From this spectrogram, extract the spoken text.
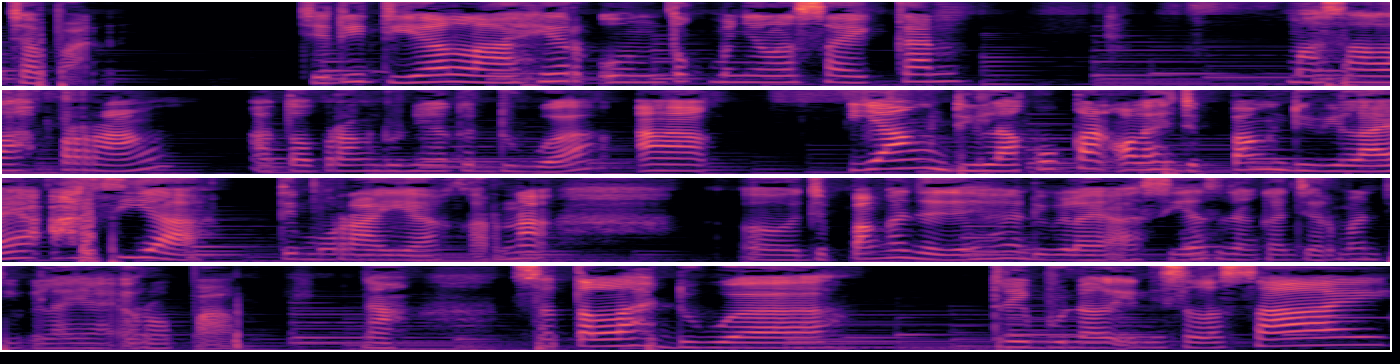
Japan. Jadi dia lahir untuk menyelesaikan masalah perang atau perang dunia kedua yang dilakukan oleh Jepang di wilayah Asia Timur Raya karena uh, Jepang kan jajahnya di wilayah Asia sedangkan Jerman di wilayah Eropa. Nah, setelah dua tribunal ini selesai,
